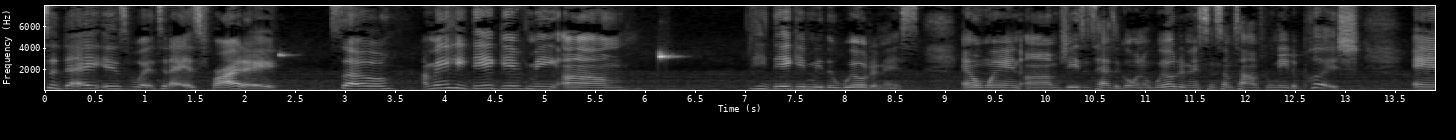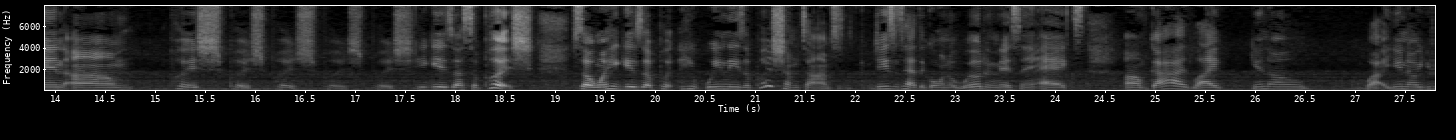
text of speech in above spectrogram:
Today is what? Today is Friday. So, I mean, he did give me um he did give me the wilderness. And when um Jesus had to go in the wilderness and sometimes we need to push and um push, push, push, push, push. He gives us a push. So when he gives a put, he, we need a push sometimes. Jesus had to go in the wilderness and ask um, God, like, you know, why you know you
